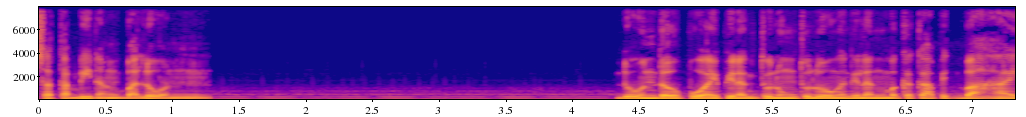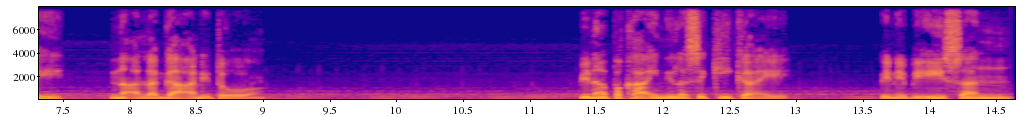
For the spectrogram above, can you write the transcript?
sa tabi ng balon. Doon daw po ay pinagtulong-tulungan nilang magkakapitbahay na alagaan ito. Pinapakain nila si Kikay, pinibihisan,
